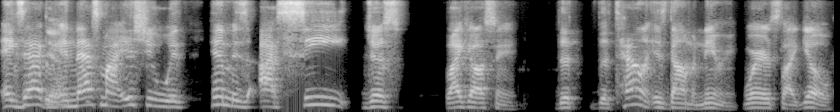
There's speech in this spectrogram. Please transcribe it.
Exactly. Yeah. And that's my issue with him is I see just like y'all saying, the the talent is domineering, where it's like, yo,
